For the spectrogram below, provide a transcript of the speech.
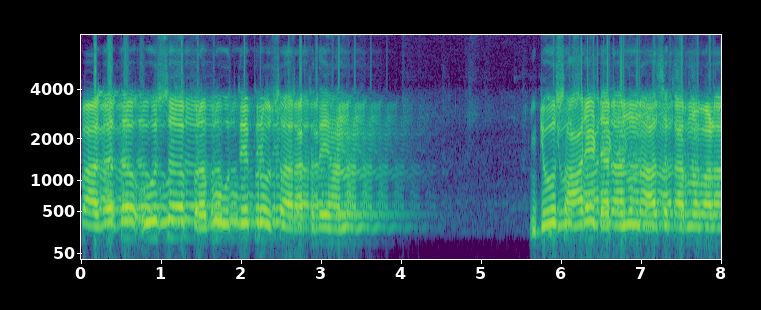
ਭਗਤ ਉਸ ਪ੍ਰਭੂ ਉੱਤੇ ਭਰੋਸਾ ਰੱਖਦੇ ਹਨ, ਜੋ ਸਾਰੇ ਡਰਾਂ ਨੂੰ ਨਾਸ ਕਰਨ ਵਾਲਾ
